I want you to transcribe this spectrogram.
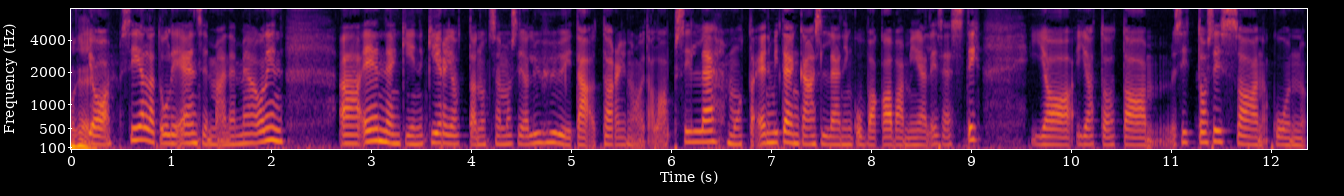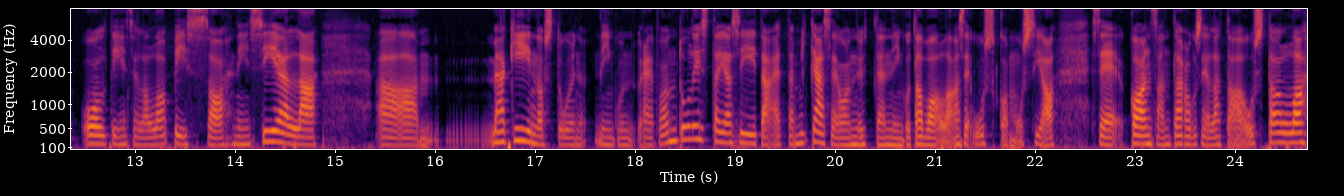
Okay. Joo, siellä tuli ensimmäinen. Mä olin ää, ennenkin kirjoittanut semmoisia lyhyitä tarinoita lapsille, mutta en mitenkään silleen niin kuin vakavamielisesti. Ja, ja tota, sitten tosissaan, kun oltiin siellä Lapissa, niin siellä ähm, mä kiinnostuin niin kuin revontulista ja siitä, että mikä se on nyt niin kuin tavallaan se uskomus ja se kansantaru siellä taustalla.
